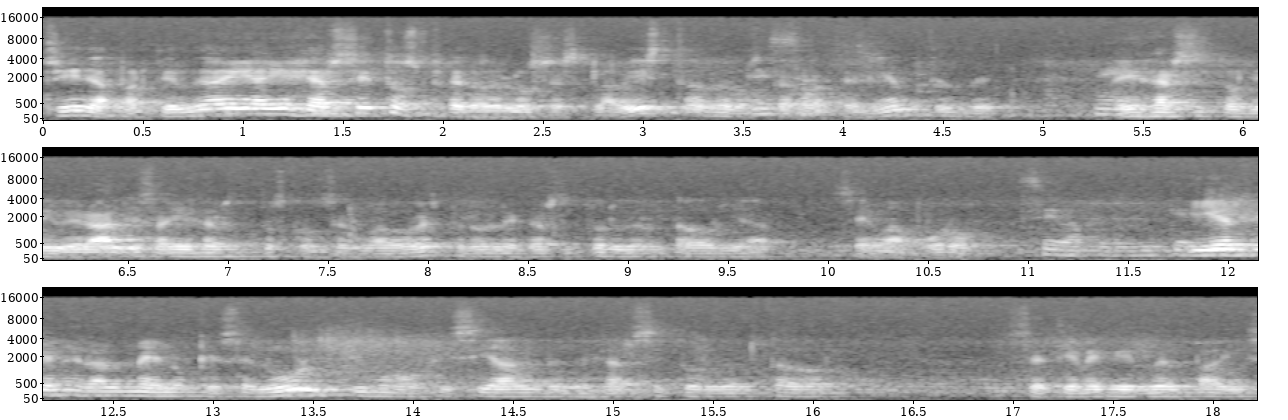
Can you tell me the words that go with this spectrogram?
Sí, a partir de ahí hay ejércitos, pero de los esclavistas, de los terratenientes, de, hay ejércitos liberales, hay ejércitos conservadores, pero el ejército libertador ya se evaporó. Se evaporó. Y el general Melo, que es el último oficial del ejército libertador, se tiene que ir del país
